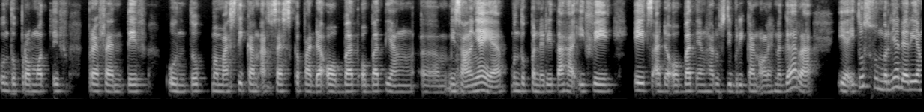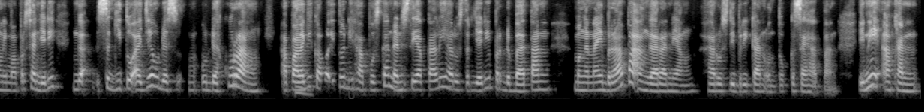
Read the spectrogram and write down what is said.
untuk promotif preventif untuk memastikan akses kepada obat-obat yang um, misalnya ya untuk penderita HIV AIDS ada obat yang harus diberikan oleh negara ya itu sumbernya dari yang lima persen. Jadi nggak segitu aja udah udah kurang. Apalagi hmm. kalau itu dihapuskan dan setiap kali harus terjadi perdebatan mengenai berapa anggaran yang harus diberikan untuk kesehatan. Ini akan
